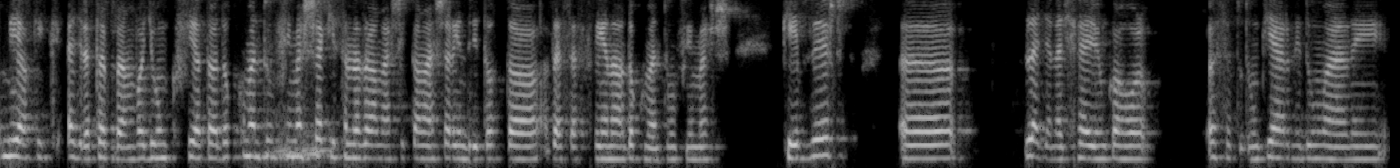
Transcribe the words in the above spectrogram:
mi, akik egyre többen vagyunk fiatal dokumentumfilmesek, hiszen az Almási Tamás elindította az SF-én a dokumentumfilmes képzést, legyen egy helyünk, ahol össze tudunk járni, dumálni,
